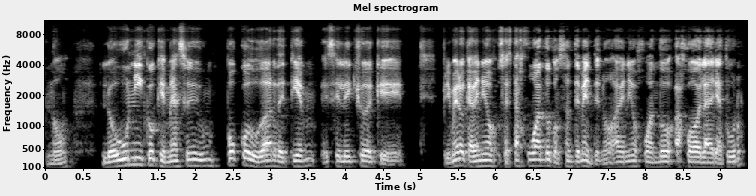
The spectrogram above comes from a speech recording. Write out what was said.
¿no? Lo único que me hace un poco dudar de Tiem es el hecho de que, primero que ha venido, o sea, está jugando constantemente, ¿no? Ha venido jugando, ha jugado el Adria Tour,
